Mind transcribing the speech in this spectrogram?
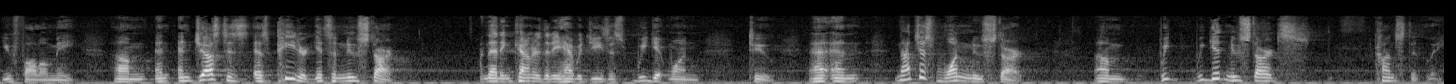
You follow me. Um, and, and just as, as Peter gets a new start, and that encounter that he had with Jesus, we get one too. And, and not just one new start. Um, we, we get new starts constantly.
